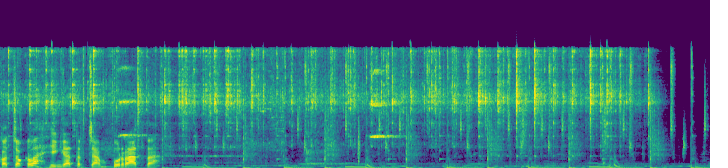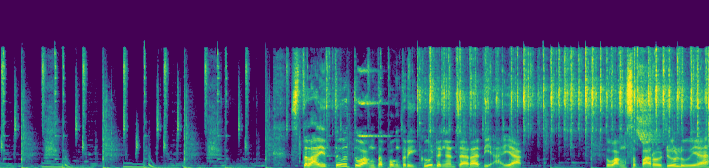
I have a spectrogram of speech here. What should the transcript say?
Kocoklah hingga tercampur rata. Setelah itu tuang tepung terigu dengan cara diayak. Tuang separuh dulu ya.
